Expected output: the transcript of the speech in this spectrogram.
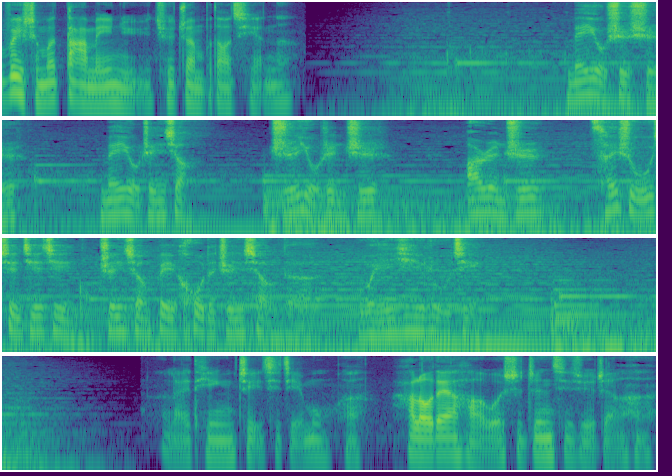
为什么大美女却赚不到钱呢？没有事实，没有真相，只有认知，而认知才是无限接近真相背后的真相的唯一路径。来听这一期节目哈，Hello，大家好，我是真气学长哈。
